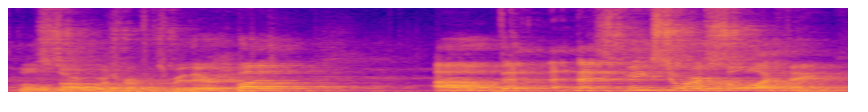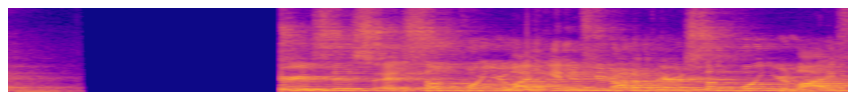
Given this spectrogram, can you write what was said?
little Star Wars reference right there. But uh, that, that speaks to our soul, I think. Experiences at some point in your life, even if you're not a parent, at some point in your life,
